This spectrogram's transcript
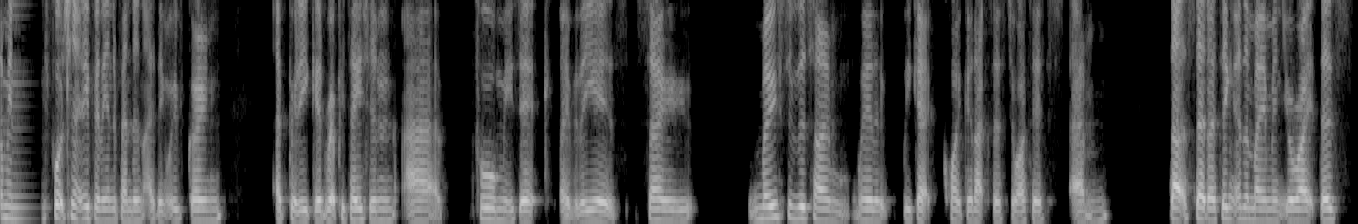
I mean, fortunately for the independent, I think we've grown a pretty good reputation uh, for music over the years. So most of the time, we we get quite good access to artists. Um, that said, I think at the moment you're right. There's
